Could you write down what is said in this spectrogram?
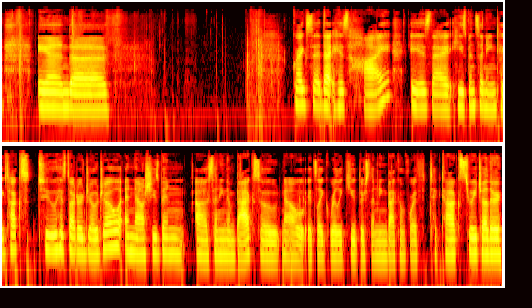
and uh, Greg said that his high is that he's been sending TikToks to his daughter JoJo, and now she's been uh, sending them back. So now it's like really cute. They're sending back and forth TikToks to each other,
